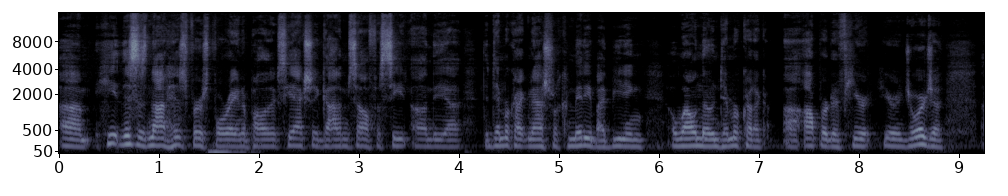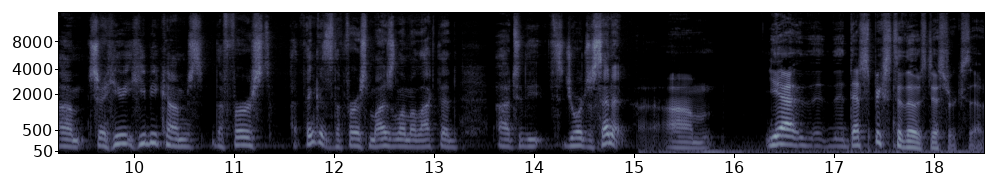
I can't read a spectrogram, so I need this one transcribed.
Um, he, this is not his first foray into politics. He actually got himself a seat on the uh, the Democratic National Committee by beating a well-known Democratic uh, operative here here in Georgia. Um, so he he becomes the first, I think, it's the first Muslim elected uh, to the Georgia Senate. Um, yeah, th- that speaks to those districts, though,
